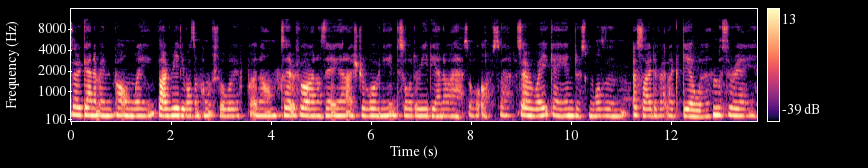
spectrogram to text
So again it made me put on weight that I really wasn't comfortable with putting on. I said it before and I'll say it again, I struggle with an eating disorder, EDNOS or OSFED. So weight gain just wasn't a side effect I could deal with. Number three,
